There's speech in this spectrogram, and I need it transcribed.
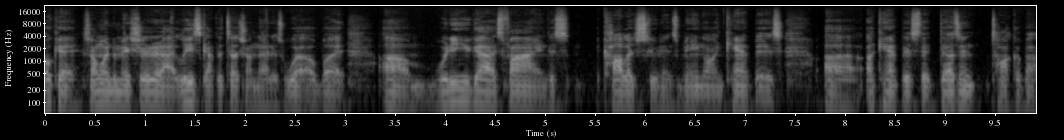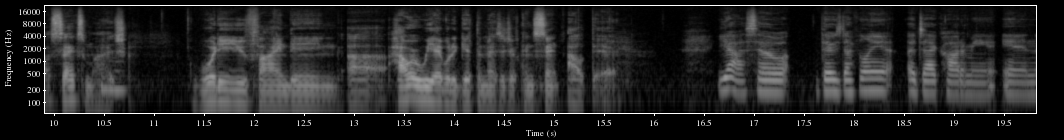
okay so i wanted to make sure that i at least got to touch on that as well but um, what do you guys find as college students being on campus uh, a campus that doesn't talk about sex much what are you finding uh, how are we able to get the message of consent out there Yeah, so there's definitely a dichotomy in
